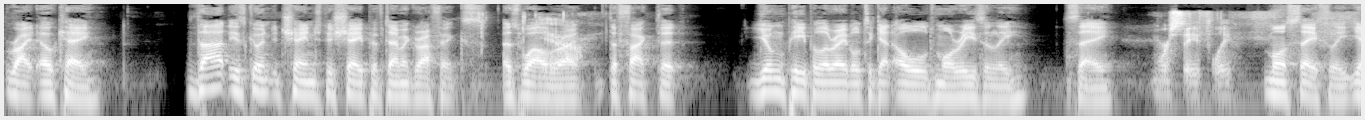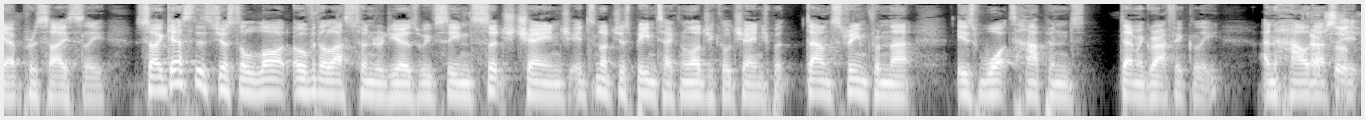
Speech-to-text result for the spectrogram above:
Right. Okay that is going to change the shape of demographics as well, yeah. right? The fact that young people are able to get old more easily, say. More safely. More safely, yeah, precisely. So I guess there's just a lot over the last hundred years we've seen such change. It's not just been technological change, but downstream from that is what's happened demographically and how that's it,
